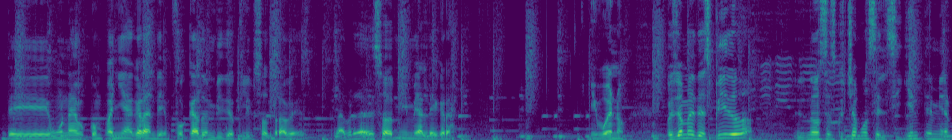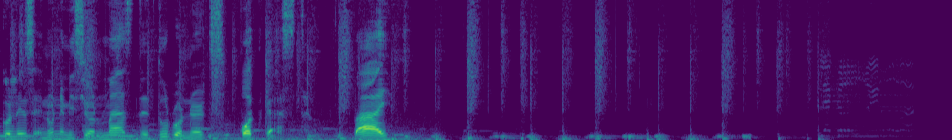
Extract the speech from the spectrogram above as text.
de una compañía grande enfocado en videoclips otra vez. La verdad eso a mí me alegra. Y bueno, pues yo me despido. Nos escuchamos el siguiente miércoles en una emisión más de Turbo Nerds Podcast. Bye.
